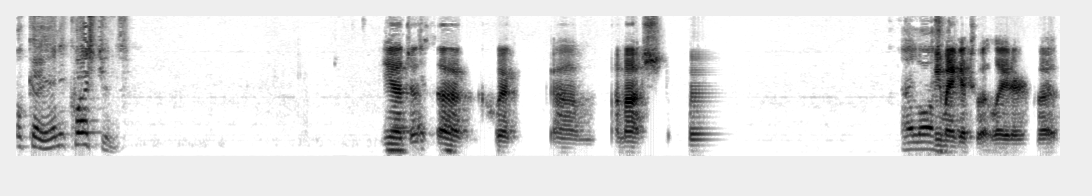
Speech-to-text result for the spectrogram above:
Okay, any questions? Yeah, just a quick. Um, I'm not. Sh- I lost. we might get to it later, but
